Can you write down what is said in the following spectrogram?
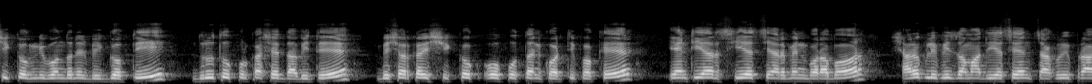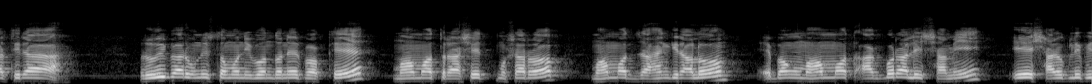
শিক্ষক নিবন্ধনের বিজ্ঞপ্তি, দ্রুত প্রকাশের দাবিতে বেসরকারি শিক্ষক ও প্রত্যয়ন কর্তৃপক্ষের এনটিআর সিএস চেয়ারম্যান বরাবর স্মারকলিপি জমা দিয়েছেন চাকরি প্রার্থীরা। রবিবার উনিশতম নিবন্ধনের পক্ষে মোহাম্মদ রাশেদ মুশারফ মোহাম্মদ জাহাঙ্গীর আলম এবং মোহাম্মদ আকবর আলীর স্বামী এ স্মারকলিপি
